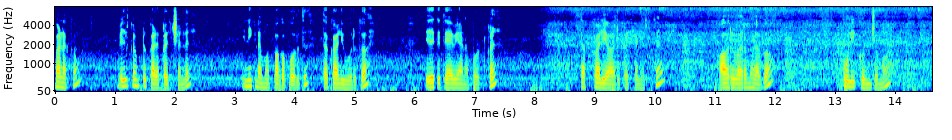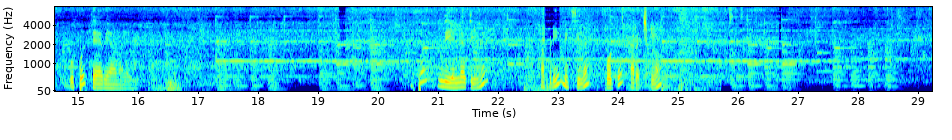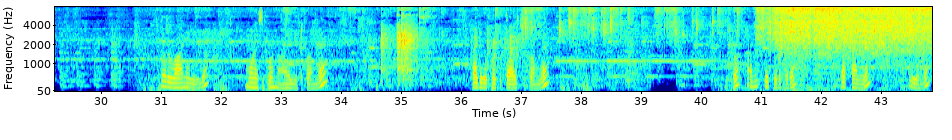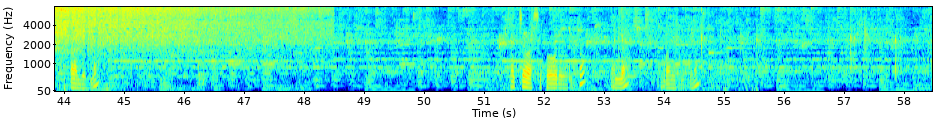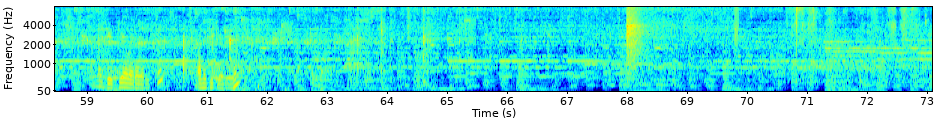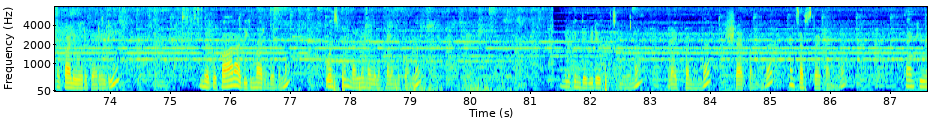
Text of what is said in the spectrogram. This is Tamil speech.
வணக்கம். வெல்கம் டு கலக்கல் சேனல் இன்றைக்கி நம்ம பார்க்க போகிறது தக்காளி ஊறுகாய். இதுக்கு தேவையான பொருட்கள். தக்காளி ஆறு கட் பண்ணியிருக்கேன். ஆறு வரமிளகா. புளி கொஞ்சமாக உப்பு தேவையான அளவு. இப்போ இது எல்லாத்தையுமே அப்படியே மிக்சியில் போட்டு அரைச்சிக்கலாம். ஒரு வானிலையில் மூணு ஸ்பூன் ஆயில் இட்டுக்கோங்க. கடுகு போட்டு தழைச்சிக்கோங்க இப்போ அரைச்சி வச்சுருக்கிற தக்காளியை இதில் கால் பச்சை வாசம் போகிற வரைக்கும் நல்லா வதக்கிக்கணும். நல்லா கெட்டியாக வர வரைக்கும் வதக்கிட்டே இருங்க. தக்காளி ஒரு ரெடி உங்களுக்கு காரம் அதிகமாக இருந்ததுன்னா ஒரு ஸ்பூன் நல்லெண்ணெய் இதில் கலந்துக்கோங்க. உங்களுக்கு இந்த வீடியோ பிடிச்சிருந்ததுன்னா லைக் பண்ணுங்கள் ஷேர் பண்ணுங்கள் அண்ட் சப்ஸ்கிரைப் பண்ணுங்கள் தேங்க்யூ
